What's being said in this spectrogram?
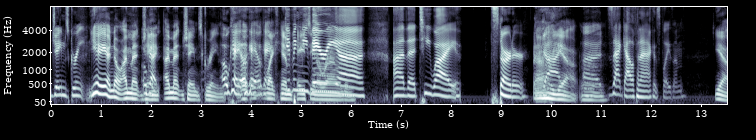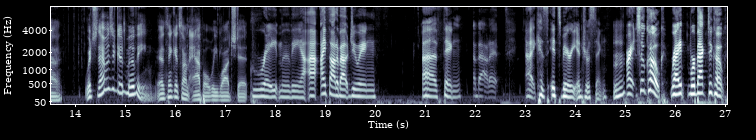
James Green. yeah, yeah, no, I meant James. Okay. I meant James Green. Okay, okay, okay. Like him giving me very around and- uh uh the TY starter Oh, guy. yeah. Uh Mm. Zach Galifianakis plays him. Yeah. Which that was a good movie. I think it's on Apple. We watched it. Great movie. I, I thought about doing a thing about it because it's very interesting. Mm-hmm. All right, so Coke, right? We're back to Coke.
